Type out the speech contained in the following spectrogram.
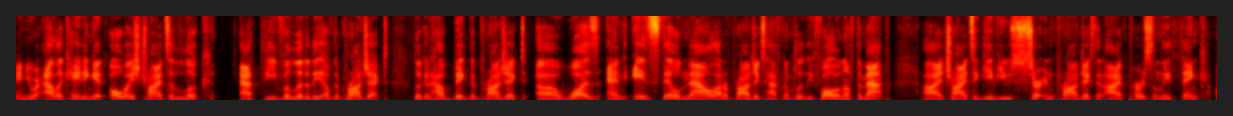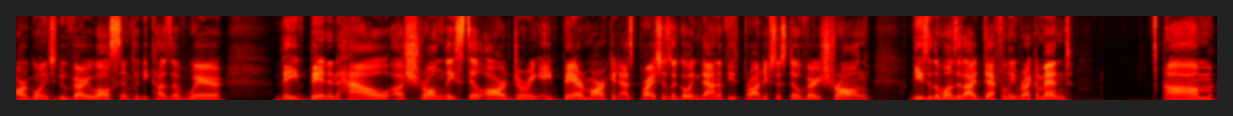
and you're allocating it, always try to look at the validity of the project. Look at how big the project uh, was and is still now. A lot of projects have completely fallen off the map. I try to give you certain projects that I personally think are going to do very well simply because of where they've been and how uh, strong they still are during a bear market. As prices are going down, if these projects are still very strong, these are the ones that I definitely recommend. Um,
